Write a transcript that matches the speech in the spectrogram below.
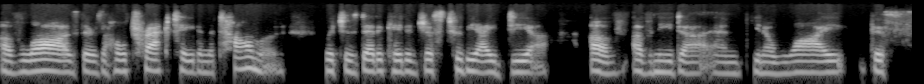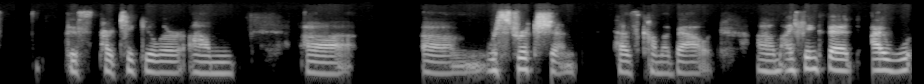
of laws. There's a whole tractate in the Talmud, which is dedicated just to the idea of, of Nida and, you know, why this, this particular um, uh, um, restriction has come about. Um, I think that I, w-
